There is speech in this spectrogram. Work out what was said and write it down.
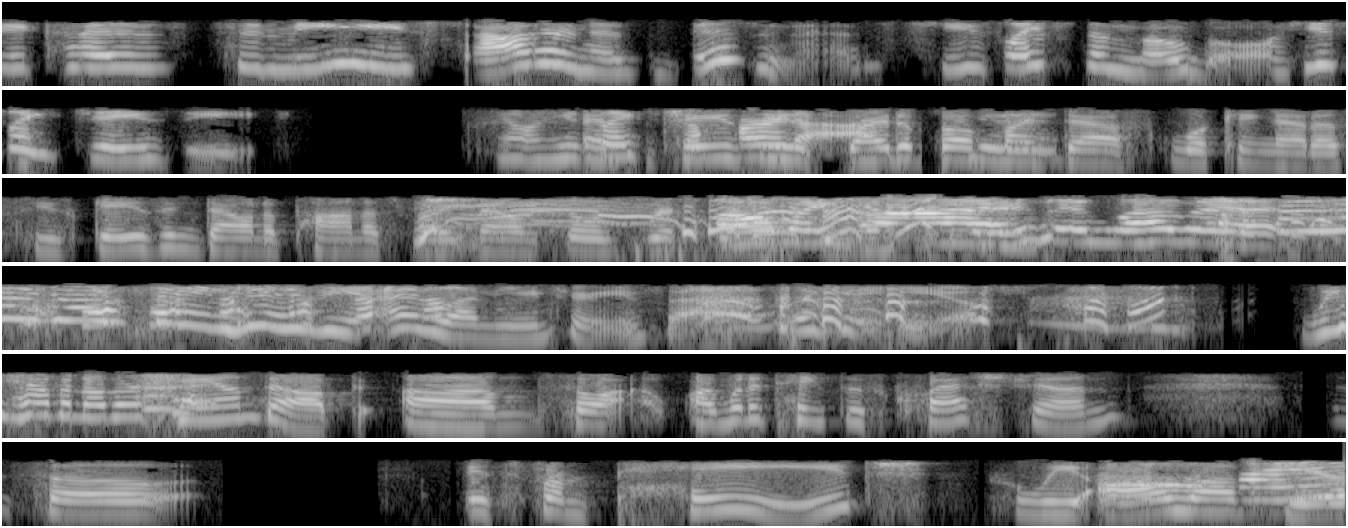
Because to me, Saturn is business. He's like the mogul. He's like Jay Z. You know, he's and like Jay Z is right above attitude. my desk, looking at us. He's gazing down upon us right now, and so is Rick. Oh my gosh, I love it. Don't say Jay-Z. I love you, Teresa. Look at you. We have another hand up. Um, so I, I'm going to take this question. So it's from Paige, who we all love here.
